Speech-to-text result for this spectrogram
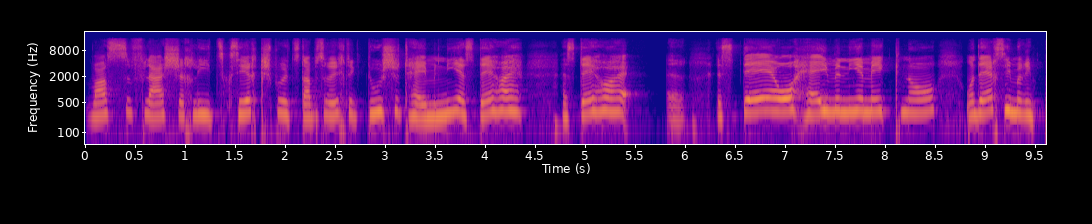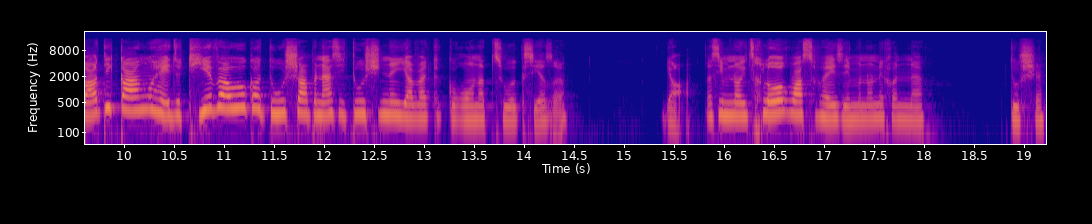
Wasserflasche ein ins Gesicht gespritzt. Aber so richtig duschen haben wir nie. Ein DH, ein DH äh, ein Deo haben wir nie mitgenommen. Und erst sind wir in die Body gegangen und haben dort hier wollen duschen, aber dann sind die Duschen ja wegen Corona zu. Gewesen. Also, ja, dann sind wir noch ins Chlorwasser und haben sind wir noch nicht können duschen.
